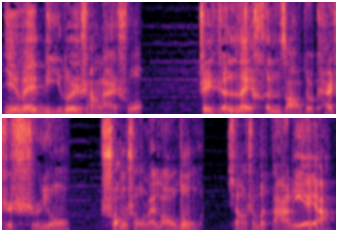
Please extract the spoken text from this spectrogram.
因为理论上来说，这人类很早就开始使用双手来劳动了，像什么打猎呀、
